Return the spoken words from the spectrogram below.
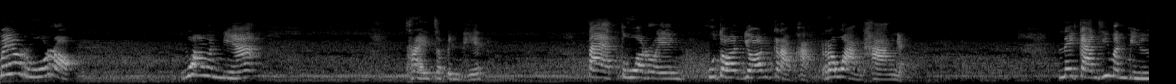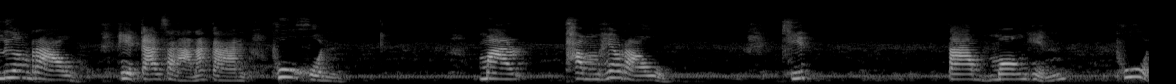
ไม่รู้หรอก ว่าวันเนี้ย ใครจะเป็นเพชร แต่ตัวเราเองครูตอดย้อนกลับค่ะ ระหว่างทางเนี่ย ในการที่มันมีเรื่องราว เหตุการณ์สถานการณ์ ผู้คน มาทำให้เรา คิด ตามมองเห็นพูด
